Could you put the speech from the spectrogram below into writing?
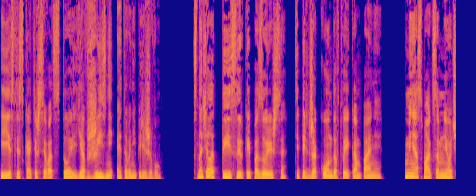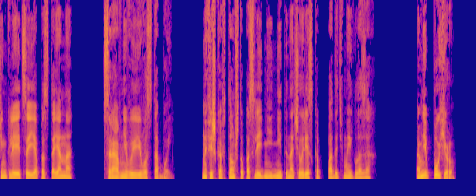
и если скатишься в отстой, я в жизни этого не переживу. Сначала ты с Иркой позоришься, теперь Джаконда в твоей компании. У меня с Максом не очень клеится, и я постоянно сравниваю его с тобой. Но фишка в том, что последние дни ты начал резко падать в моих глазах. «А мне похеру,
